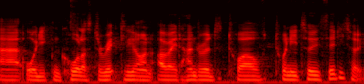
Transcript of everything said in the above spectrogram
uh, or you can call us directly on 0800 12 22 32.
